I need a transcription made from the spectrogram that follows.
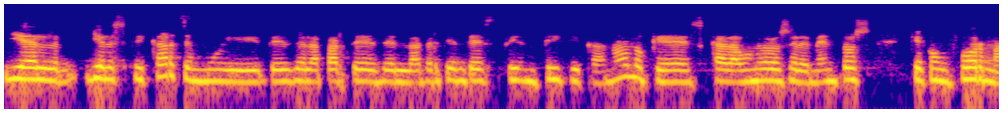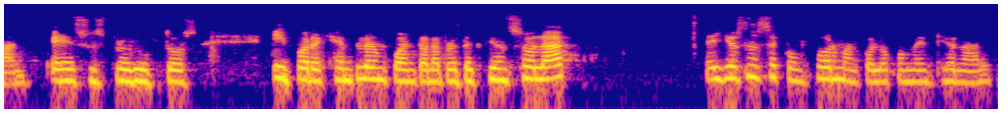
y el, y el explicarte muy desde la parte de la vertiente científica, ¿no? Lo que es cada uno de los elementos que conforman eh, sus productos. Y, por ejemplo, en cuanto a la protección solar, ellos no se conforman con lo convencional.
